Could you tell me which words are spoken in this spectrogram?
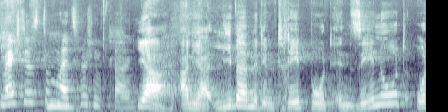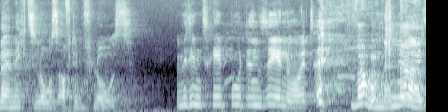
Möchtest du mal zwischenfragen? Ja, Anja, lieber mit dem Tretboot in Seenot oder nichts los auf dem Floß? Mit dem Tretboot in Seenot. Warum denn das?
